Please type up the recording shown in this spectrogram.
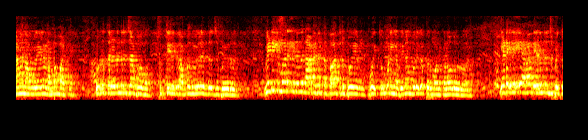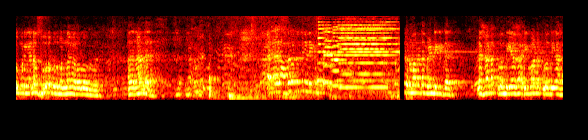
ஆனால் நான் உங்களையெல்லாம் நம்ப மாட்டேன். ஒருத்தர் எழுந்திரிச்சா போதும். சுற்றி இருக்கிற ஐம்பது பேர் எழுந்திரிச்சு போயிடுறது. விடிக்கு மாதிரி இருந்து நாடகத்தை பார்த்துட்டு போய் போய் தூங்குனீங்க அப்படின்னா முருகப்பெருமான் கனவுல வருவார். இடையிலேயே யாராவது எழுந்திரிச்சு போய் தூங்குனீங்கன்னா சூரபதுமன் தான் கனவுல வருவார். அதனால பெருமானிடம் வேண்டிக்கிட்டார். அழகான குழந்தையாக அறிவான குழந்தையாக.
